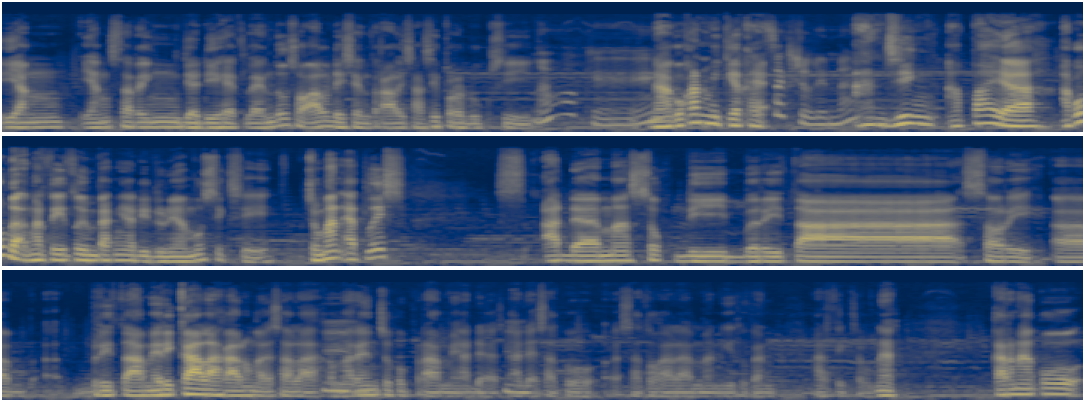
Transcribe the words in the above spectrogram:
yang yang sering jadi headline tuh soal desentralisasi produksi. Oh, Oke. Nah aku kan mikir kayak nice. anjing apa ya? Aku nggak ngerti itu impactnya di dunia musik sih. Cuman at least ada masuk di berita sorry eh, berita Amerika lah kalau nggak salah Hmm. kemarin cukup ramai ada ada satu satu halaman gitu kan artikel. Nah karena aku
